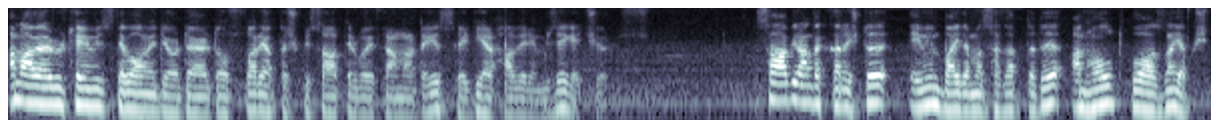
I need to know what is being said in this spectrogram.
Ana haber bültenimiz devam ediyor değerli dostlar. Yaklaşık bir saattir bu ekranlardayız ve diğer haberimize geçiyoruz. Sağ bir anda karıştı. Emin Bayram'a sakatladı. Anhold boğazına yapıştı.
